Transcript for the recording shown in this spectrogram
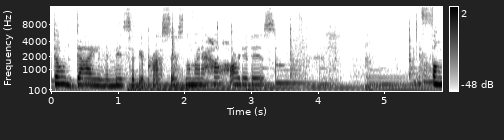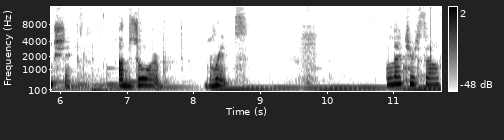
Don't die in the midst of your process, no matter how hard it is. Function, absorb, rinse. Let yourself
